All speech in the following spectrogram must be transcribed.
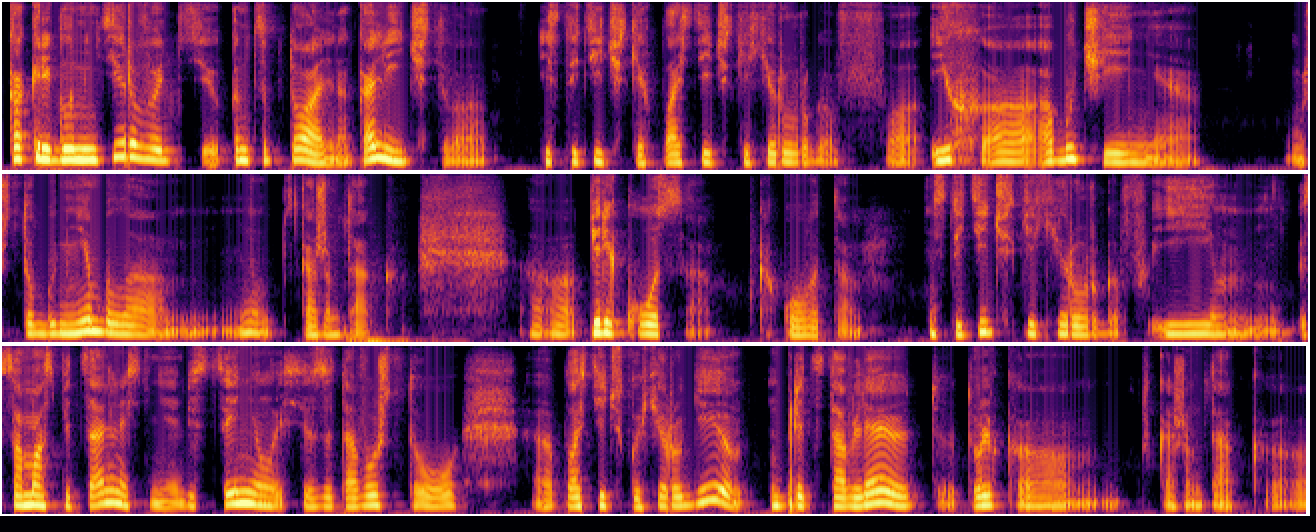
как регламентировать концептуально количество эстетических пластических хирургов, их обучение, чтобы не было, ну, скажем так, э, перекоса какого-то эстетических хирургов. И сама специальность не обесценилась из-за того, что э, пластическую хирургию представляют только, скажем так, э,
